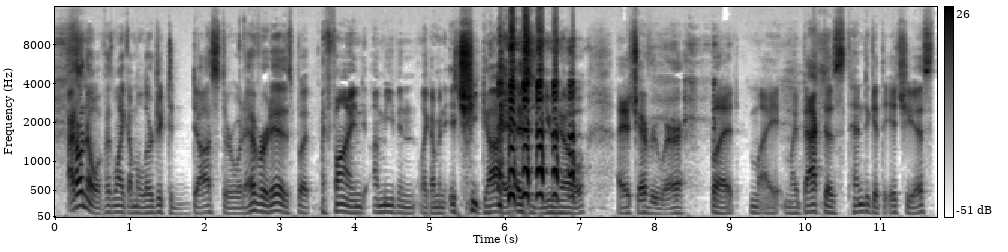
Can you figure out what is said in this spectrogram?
I don't know if I'm like I'm allergic to dust or whatever it is, but I find I'm even like I'm an itchy guy, as you know. I itch everywhere, but my my back does tend to get the itchiest,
